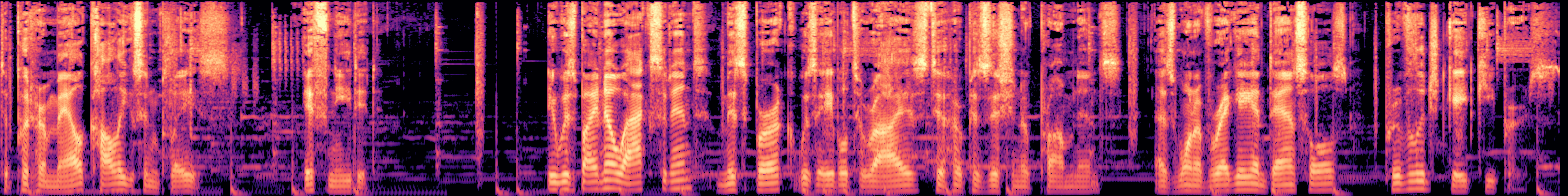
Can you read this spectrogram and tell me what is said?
to put her male colleagues in place, if needed. It was by no accident Miss Burke was able to rise to her position of prominence as one of reggae and dancehall's privileged gatekeepers.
